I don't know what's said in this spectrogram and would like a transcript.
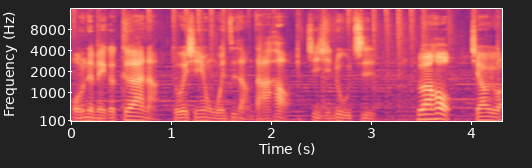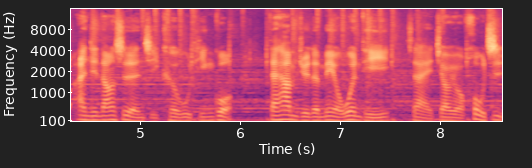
我们的每个个案啊，都会先用文字档打好进行录制，录完后交由案件当事人及客户听过，待他们觉得没有问题，再交由后置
